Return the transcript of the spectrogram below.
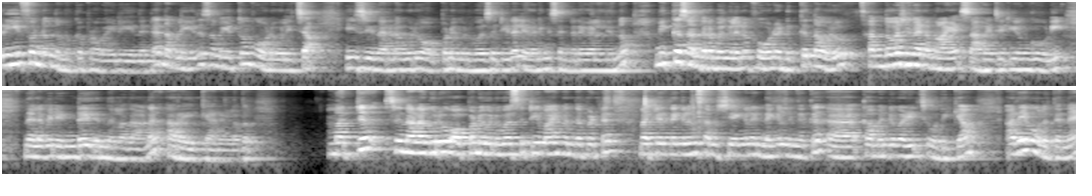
റീഫണ്ടും നമുക്ക് പ്രൊവൈഡ് ചെയ്യുന്നുണ്ട്. നമ്മൾ ഏത് സമയത്തും ഫോൺ വിളിച്ച ഈ ശ്രീനാരായണ ഗുരു ഓപ്പൺ യൂണിവേഴ്സിറ്റിയുടെ ലേണിംഗ് സെന്ററുകളിൽ നിന്നും മിക്ക സന്ദർഭങ്ങളിലും ഫോൺ എടുക്കുന്ന ഒരു സന്തോഷകരമായ സാഹചര്യം കൂടി നിലവിലുണ്ട് എന്നുള്ളതാണ് അറിയിക്കാനുള്ളത്. മറ്റ് ശ്രീനാരായണ ഗുരു ഓപ്പൺ യൂണിവേഴ്സിറ്റിയുമായി ബന്ധപ്പെട്ട് മറ്റെന്തെങ്കിലും സംശയങ്ങൾ ഉണ്ടെങ്കിൽ നിങ്ങൾക്ക് കമന്റ് വഴി ചോദിക്കാം. അതേപോലെ തന്നെ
